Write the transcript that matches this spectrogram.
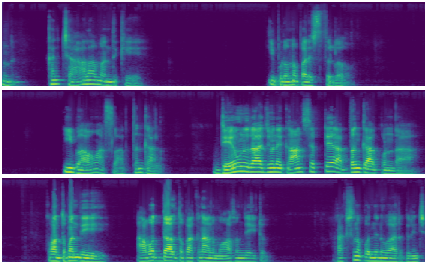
ఉంది. కానీ చాలామందికి ఇప్పుడున్న పరిస్థితుల్లో ఈ భావం అసలు అర్థం కాల. దేవుని రాజ్యం అనే కాన్సెప్టే అర్థం కాకుండా కొంతమంది అబద్ధాలతో పక్కనాలు మోసం చేయటం రక్షణ పొందిన వారి గురించి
